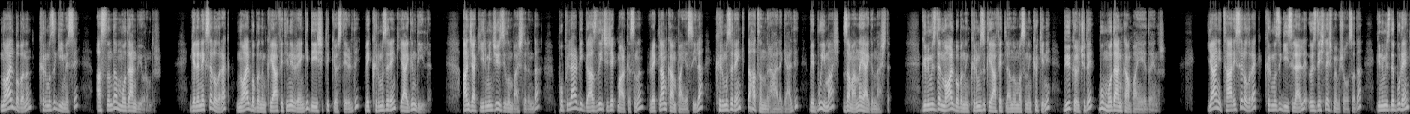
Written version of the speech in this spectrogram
Noel Baba'nın kırmızı giymesi aslında modern bir yorumdur. Geleneksel olarak Noel Baba'nın kıyafetinin rengi değişiklik gösterirdi ve kırmızı renk yaygın değildi. Ancak 20. yüzyılın başlarında popüler bir gazlı içecek markasının reklam kampanyasıyla kırmızı renk daha tanınır hale geldi ve bu imaj zamanla yaygınlaştı. Günümüzde Noel Baba'nın kırmızı kıyafetle anılmasının kökeni büyük ölçüde bu modern kampanyaya dayanır. Yani tarihsel olarak kırmızı giysilerle özdeşleşmemiş olsa da günümüzde bu renk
